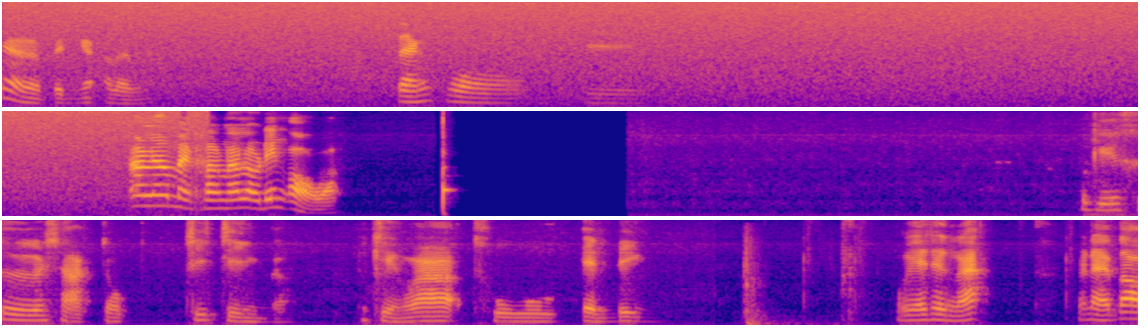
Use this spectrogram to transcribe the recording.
เนี่ยเป็นไงอะไรวะแตงฟออ้าวแล้วทำไมครั้งนั้นเราเด้งออกวะ เมื่อกี้คือฉากจบที่จริงเหรอเขียนว่า to ending โอเคถึงละไปไหนต่อ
